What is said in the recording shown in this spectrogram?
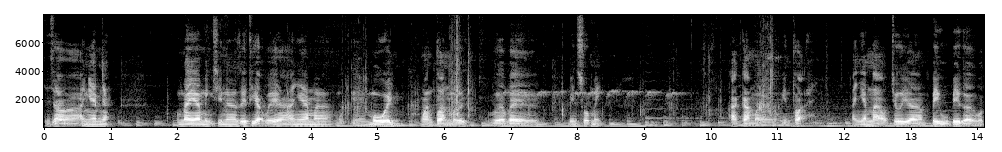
Xin chào anh em nhé. Hôm nay à, mình xin à, giới thiệu với anh em à, một cái mô hình hoàn toàn mới vừa về bên shop mình. AKM huyền thoại. Anh em nào chơi PUBG hoặc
